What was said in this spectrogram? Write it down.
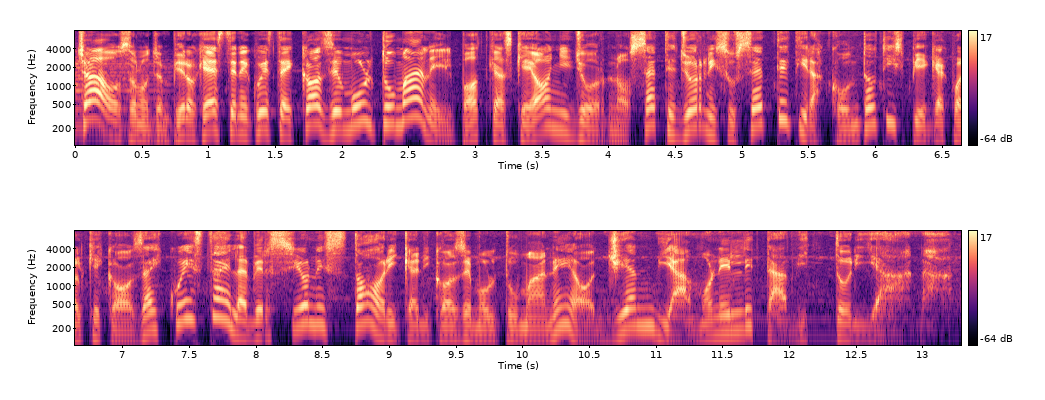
Ciao, sono Giampiero Kesten e questa è Cose Molto Umane, il podcast che ogni giorno, sette giorni su sette, ti racconta o ti spiega qualche cosa e questa è la versione storica di Cose Molto Umane e oggi andiamo nell'età vittoriana.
